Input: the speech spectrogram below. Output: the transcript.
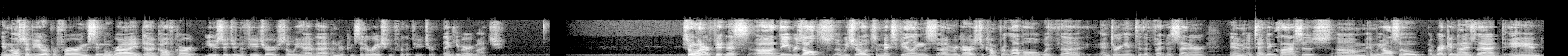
And most of you are preferring single ride uh, golf cart usage in the future, so we have that under consideration for the future. Thank you very much. So on our fitness, uh, the results, uh, we showed some mixed feelings in regards to comfort level with uh, entering into the fitness center and attending classes. Um, and we also recognize that and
